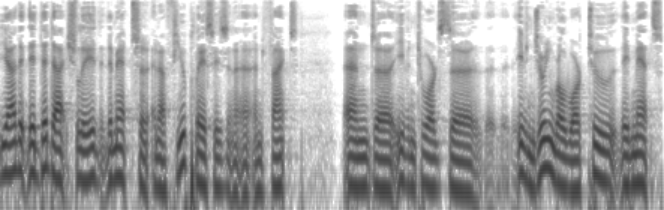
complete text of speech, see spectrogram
Yeah, they, they did actually. They met in a few places, in, in fact, and uh, even towards uh, even during World War II, they met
